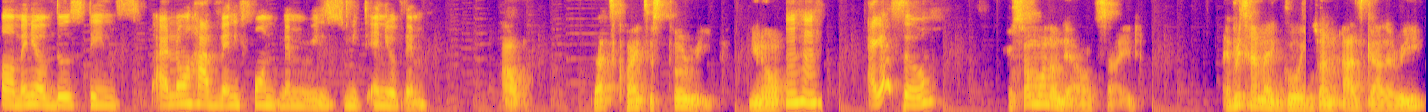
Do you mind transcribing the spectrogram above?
on many of those things. I don't have any fond memories with any of them. Wow. That's quite a story. You know, mm-hmm. I guess so. For someone on the outside, every time I go into an art gallery,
